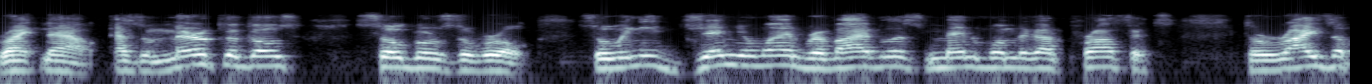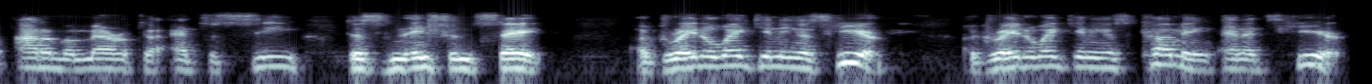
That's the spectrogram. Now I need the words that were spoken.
right now. As America goes, so goes the world. So we need genuine revivalist men, women, God prophets to rise up out of America and to see this nation saved. A great awakening is here. A great awakening is coming and it's here.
